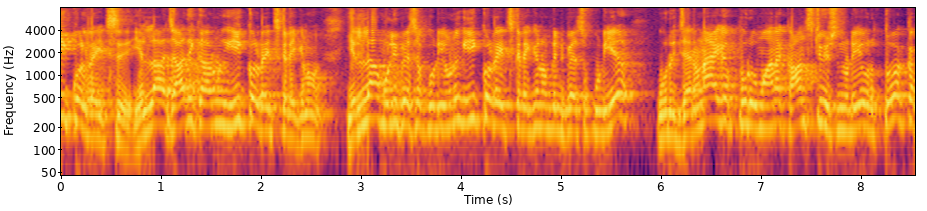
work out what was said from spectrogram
ஈக்குவல் ரைட்ஸ் எல்லா ஜாதிக்காரனுக்கும் ஈக்குவல் ரைட்ஸ் கிடைக்கணும். எல்லா மொழி பேசக்கூடியவனுக்கு ஈக்குவல் ரைட்ஸ் கிடைக்கணும் அப்படின்னு பேசக்கூடிய ஒரு ஜனநாயகபூர்வமான கான்ஸ்டியூஷனுடைய ஒரு துவக்க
